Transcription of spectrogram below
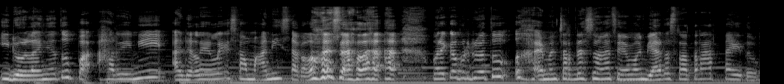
Idolanya tuh pak hari ini ada Lele sama Anissa kalau nggak salah. Mereka berdua tuh uh, emang cerdas banget sih emang di atas rata-rata itu.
